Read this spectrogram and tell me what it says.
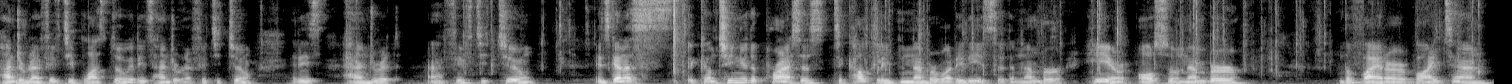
150 plus 2 it is 152 it is 152 it's gonna continue the process to calculate the number what it is. So the number here also number divided by 10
